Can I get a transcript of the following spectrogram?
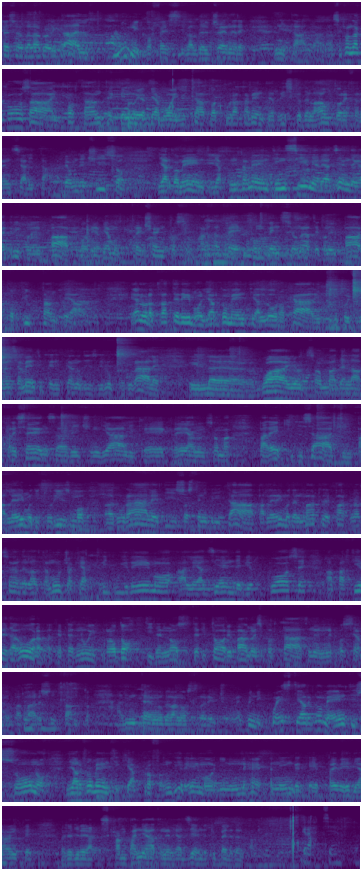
Festival della Ruralità è l'unico festival del genere in Italia. La seconda cosa importante è che noi abbiamo evitato accuratamente il rischio dell'autoreferenzialità. Abbiamo deciso gli argomenti, gli appuntamenti insieme alle aziende agricole del parco, ne abbiamo 373 convenzionate con il parco più tante altre. E allora tratteremo gli argomenti a loro cari, tipo i finanziamenti per il piano di sviluppo rurale, il eh, guaio insomma, della presenza dei cinghiali che creano insomma, parecchi disagi, parleremo di turismo eh, rurale, di sostenibilità, parleremo del marchio del Parco Nazionale dell'Alta Murgia che attribuiremo alle aziende virtuose a partire da ora, perché per noi i prodotti del nostro territorio vanno esportati, noi non ne possiamo parlare soltanto all'interno della nostra regione regione. Quindi questi argomenti sono gli argomenti che approfondiremo in un happening che prevede anche voglio dire, scampagnate nelle aziende più belle del paese. Grazie.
